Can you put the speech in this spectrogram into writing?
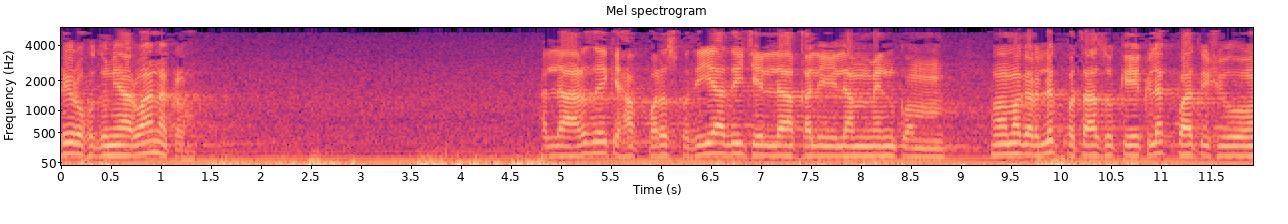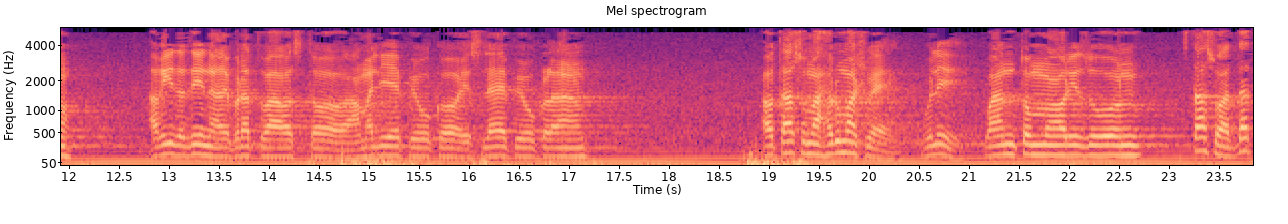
ډیرو خو دنیا روانه کړه الله عرضه کې حق پرس پدیا دی چې الا قلیلا منکم مگر لک پتا سو کې کلک پاتې شو اغي د دین عبرت واغستو عملی په وکړو اصلاح په وکړه او تاسو محروم شوه ولی وانتم معرضون تاسو عادت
